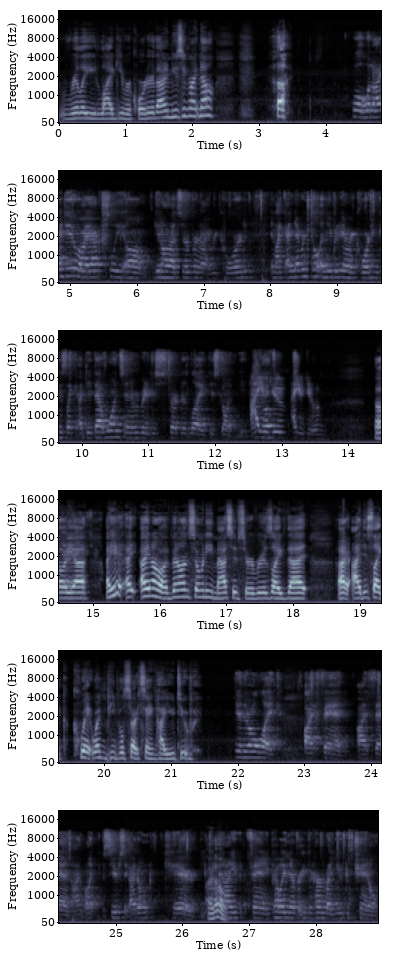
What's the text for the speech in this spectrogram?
really laggy recorder that I'm using right now. well, Well, what I do, I actually um get on that server and I record, and like I never tell anybody I'm recording because like I did that once and everybody just started like just going. Hi YouTube. Hi YouTube. Oh yeah, I I I know. I've been on so many massive servers like that. I I just like quit when people start saying hi YouTube. Yeah, they're all like, I fan, I fan. I'm like, seriously, I don't care. You're I know. not even a fan. You probably never even heard my YouTube channel.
